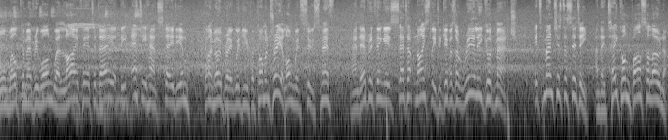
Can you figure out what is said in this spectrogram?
Warm welcome, everyone. We're live here today at the Etihad Stadium. Guy Mowbray with you for commentary, along with Sue Smith. And everything is set up nicely to give us a really good match. It's Manchester City, and they take on Barcelona.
